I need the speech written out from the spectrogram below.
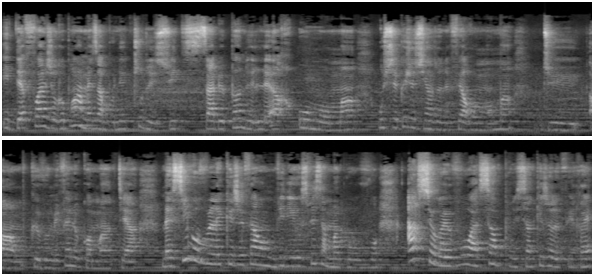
Et des fois, je reprends à mes abonnés tout de suite. Ça dépend de l'heure ou moment ou ce que je suis en train de faire au moment du, um, que vous me faites le commentaire. Mais si vous voulez que je fasse une vidéo spécialement pour vous, assurez-vous à 100% que je le ferai.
